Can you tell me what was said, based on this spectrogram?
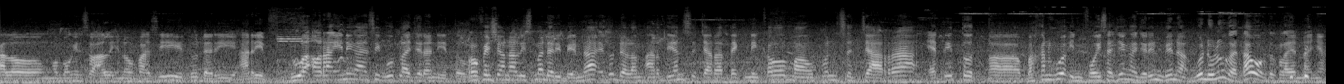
kalau ngomongin soal inovasi itu dari Arif. Dua orang ini ngasih gue pelajaran itu. Profesionalisme dari Bena itu dalam artian secara teknikal maupun secara attitude. Eh, bahkan gue invoice aja ngajarin Bena. Gue dulu nggak tahu waktu klien nanya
